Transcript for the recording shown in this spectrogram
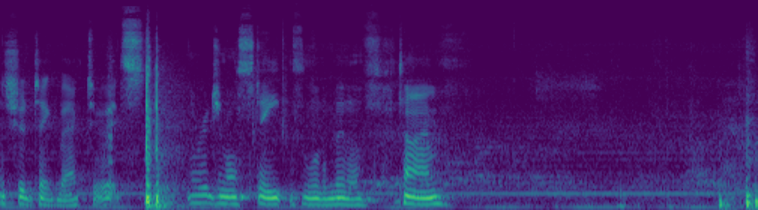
it should take back to its original state with a little bit of time. That's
